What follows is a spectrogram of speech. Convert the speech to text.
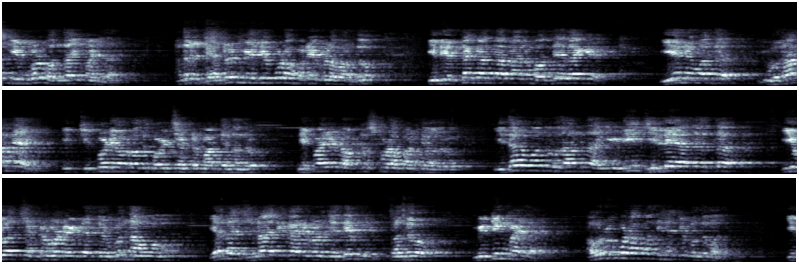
ಸ್ಕೀಮ್ಗಳು ಒಂದಾಗಿ ಮಾಡಿದ್ದಾರೆ. ಅಂದ್ರೆ ಜನರ ಮೇಲೆ ಕೂಡ ಹೊರೆ ಬೀಳಬಾರ್ದು. ಇಲ್ಲಿ ಇರ್ತಕ್ಕಂಥ ನಾನು ಮೊದಲೇದಾಗಿ ಏನೇ ಒಂದು ಉದಾಹರಣೆ ಆಗಿ ಈ ಚಿಕ್ಕೋಡಿ ಅವರು ಒಂದು ಕೋವಿಡ್ ಸೆಂಟರ್ ಮಾಡ್ತೇನೆ ಅಂದ್ರು ನಿಪಾಳಿ ಡಾಕ್ಟರ್ಸ್ ಕೂಡ ಮಾಡ್ತೇವೆ ಅಂದ್ರು. ಇದ ಒಂದು ಉದಾಹರಣೆದಾಗಿ ಇಡೀ ಜಿಲ್ಲೆಯಾದಂತ ಈ ಒಂದು ಸೆಂಟರ್ಗಳು ಇಟ್ಟು ತಿಳ್ಕೊಂಡು ನಾವು ಎಲ್ಲ ಜಿಲ್ಲಾಧಿಕಾರಿಗಳ ಜೊತೆ ಒಂದು ಮೀಟಿಂಗ್ ಮಾಡಿದ್ದಾರೆ. ಅವರು ಕೂಡ ಒಂದು ಹೆಜ್ಜೆ ಮುಂದೆ ಬಂದರು. ಈ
